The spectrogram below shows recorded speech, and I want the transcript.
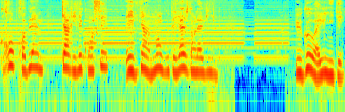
gros problème car il est coincé et il y a un embouteillage dans la ville. Hugo a une idée.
